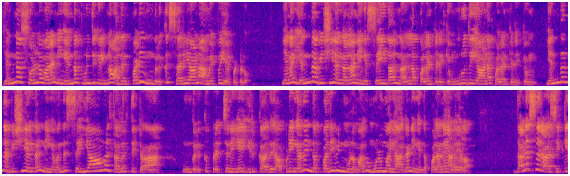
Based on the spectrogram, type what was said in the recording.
என்ன சொல்ல வர நீங்கள் என்ன புரிஞ்சுக்கிறீங்களோ அதன்படி உங்களுக்கு சரியான அமைப்பு ஏற்பட்டுடும். ஏன்னா எந்த விஷயங்கள்லாம் நீங்கள் செய்தால் நல்ல பலன் கிடைக்கும் உறுதியான பலன் கிடைக்கும் எந்தெந்த விஷயங்கள் நீங்கள் வந்து செய்யாமல் தவிர்த்துட்டா உங்களுக்கு பிரச்சனையே இருக்காது அப்படிங்கிறத இந்த பதிவின் மூலமாக முழுமையாக நீங்கள் இந்த பலனை அடையலாம். தனுசு ராசிக்கு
